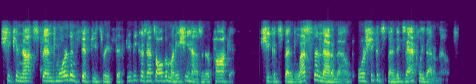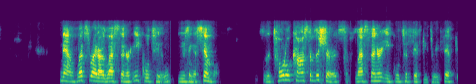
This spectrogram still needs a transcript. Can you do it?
She cannot spend more than $53.50 because that's all the money she has in her pocket. She could spend less than that amount, or she could spend exactly that amount. Now, let's write our less than or equal to using a symbol. So the total cost of the shirts less than or equal to 53.50.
